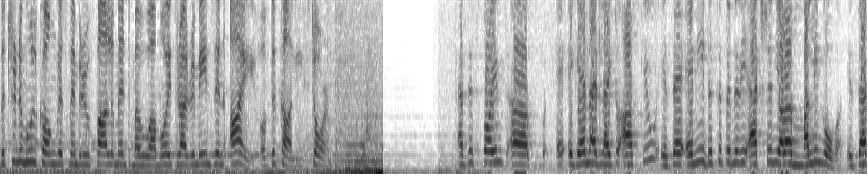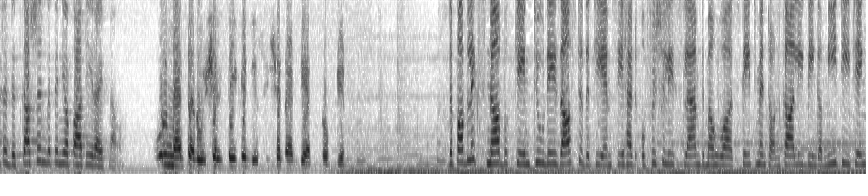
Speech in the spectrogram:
the Trinamool Congress Member of Parliament Mahua Moitra remains in eye of the Kali storm. At this point, uh, again, I'd like to ask you, is there any disciplinary action you are mulling over? Is that a discussion within your party right now? Whole matter, we shall take a decision at the appropriate The public snub came two days after the TMC had officially slammed Mahua's statement on Kali being a meat-eating,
